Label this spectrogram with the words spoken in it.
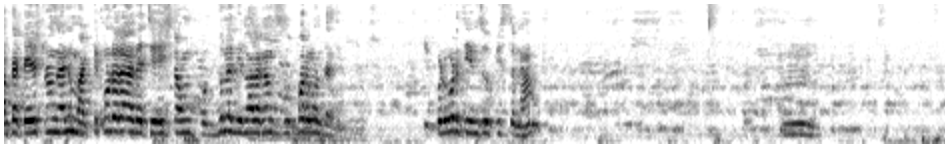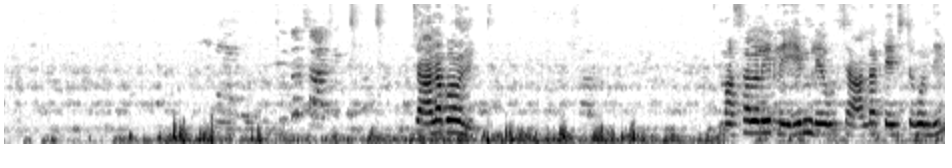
అంత టేస్ట్ ఉంది కానీ మట్టి కుండలో అదే చేసినాం పొద్దున తినాలి కానీ సూపర్గా ఉంటుంది. ఇప్పుడు కూడా తిని చూపిస్తున్నా. చాలా బాగుంది. మసాలాలు ఇట్లా ఏం లేవు చాలా టేస్ట్గా ఉంది.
